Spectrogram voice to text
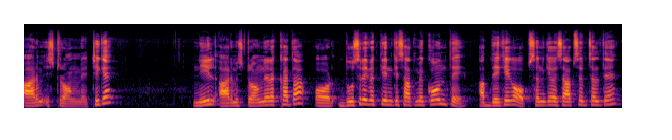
आर्म स्ट्रॉन्ग ने, ठीक है? नील आर्म स्ट्रॉन्ग ने रखा था और दूसरे व्यक्ति इनके साथ में कौन थे? अब देखेगा ऑप्शन के हिसाब से चलते हैं।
